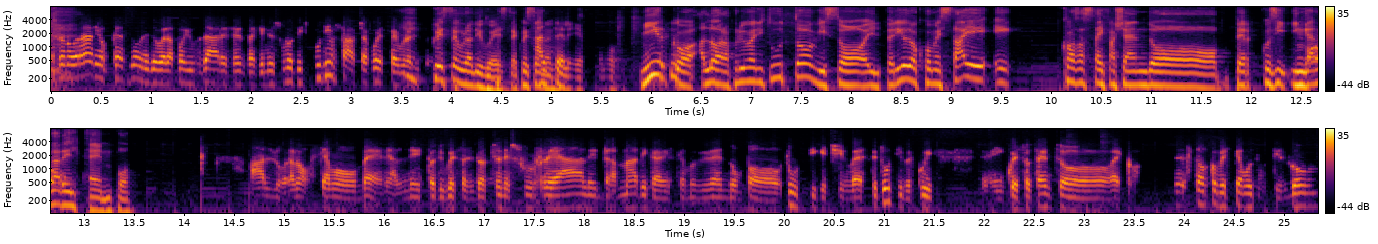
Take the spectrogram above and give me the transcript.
Ci sono rare occasioni dove la puoi usare senza che nessuno ti sputi in faccia. Questa è una di queste. Questa è una di queste. Questa Al telefono. Mirko, allora, prima di tutto, visto il periodo, come stai e cosa stai facendo per così ingannare oh. il tempo? Allora, no, stiamo bene al netto di questa situazione surreale, e drammatica che stiamo vivendo un po' tutti, che ci investe tutti, per cui eh, in questo senso, ecco, sto come stiamo tutti, sgom-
